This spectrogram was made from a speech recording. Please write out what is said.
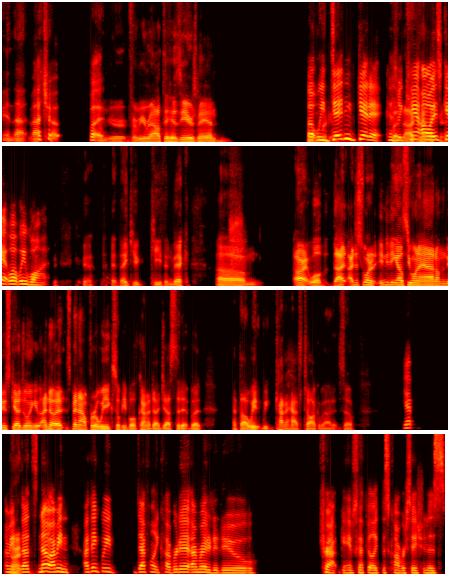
in that matchup, but from your from your mouth to his ears, man. but we gonna- didn't get it because we can't gonna- always get what we want. Thank you, Keith and Mick. Um, all right. Well, that, I just wanted anything else you want to add on the new scheduling. I know it's been out for a week, so people have kind of digested it, but I thought we we kind of have to talk about it. So Yep. I mean, right. that's no. I mean, I think we definitely covered it. I'm ready to do trap games. I feel like this conversation is.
